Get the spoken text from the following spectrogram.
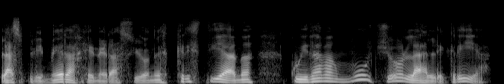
Las primeras generaciones cristianas cuidaban mucho la alegría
